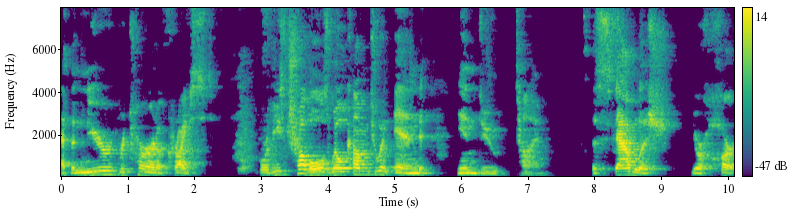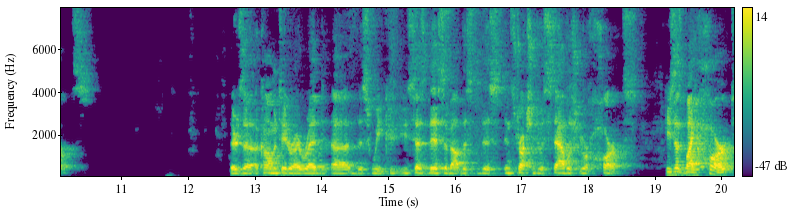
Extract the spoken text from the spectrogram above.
at the near return of Christ for these troubles will come to an end in due time. Establish your hearts. There's a, a commentator I read uh, this week who, who says this about this, this instruction to establish your hearts. He says, by heart,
